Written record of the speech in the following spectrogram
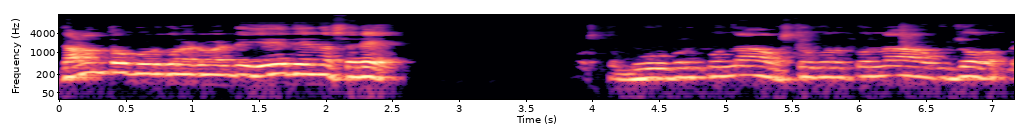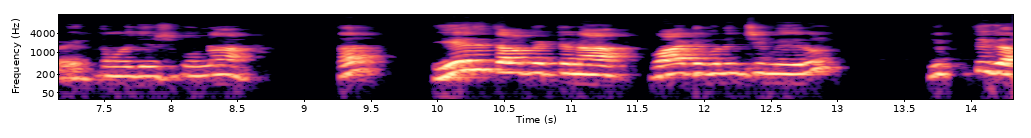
ధనంతో కూడుకున్నటువంటి ఏదైనా సరే వస్తువు భూమి కొనుక్కున్నా వస్తువు కొనుక్కున్నా ఉద్యోగ ప్రయత్నములు చేసుకున్నా ఏది తలపెట్టినా వాటి గురించి మీరు యుక్తిగా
